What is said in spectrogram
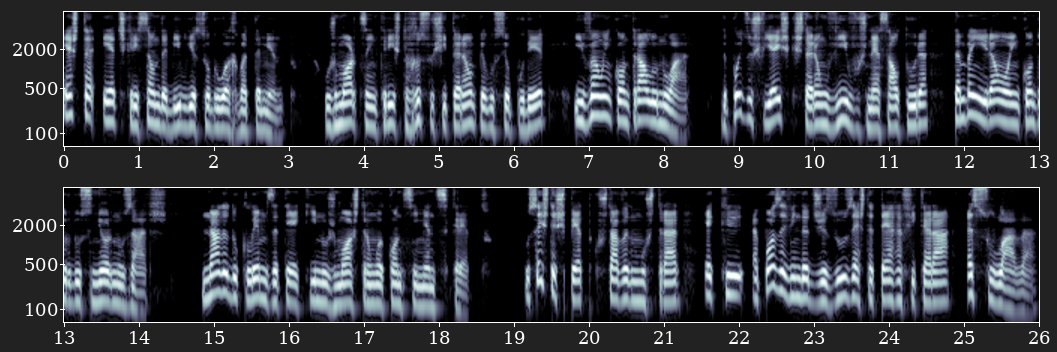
Esta é a descrição da Bíblia sobre o arrebatamento. Os mortos em Cristo ressuscitarão pelo seu poder e vão encontrá-lo no ar. Depois, os fiéis que estarão vivos nessa altura também irão ao encontro do Senhor nos ares. Nada do que lemos até aqui nos mostra um acontecimento secreto. O sexto aspecto que gostava de mostrar é que, após a vinda de Jesus, esta terra ficará assolada.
